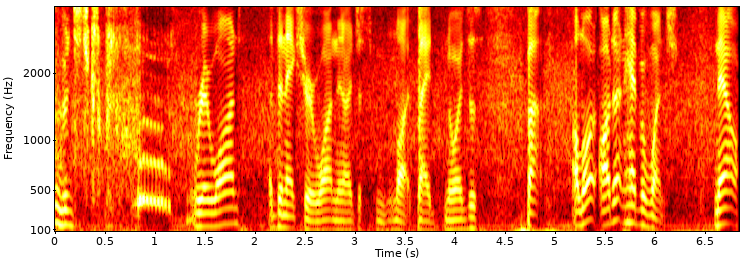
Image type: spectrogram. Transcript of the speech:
rewind. I didn't actually rewind then, I just like made noises. But a lot, I don't have a winch. Now,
